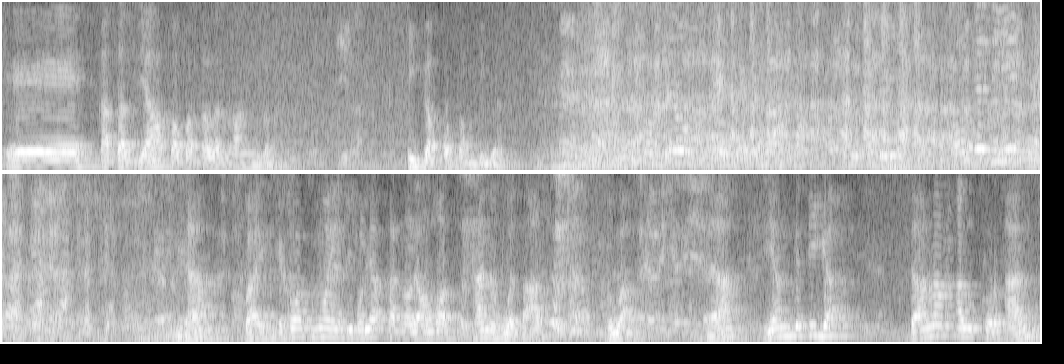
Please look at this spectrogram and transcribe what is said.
Eh kata siapa bakalan langgeng? 303 Ya, baik. Ikhwah semua yang dimuliakan oleh Allah Subhanahu wa taala. Dua. Ya. Yang ketiga, dalam Al-Qur'an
